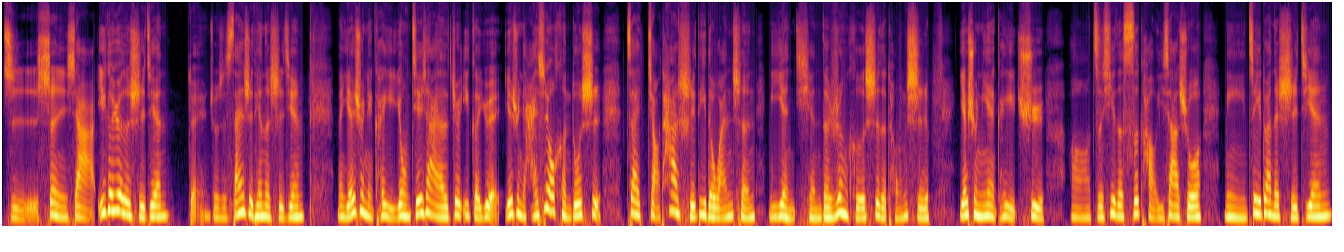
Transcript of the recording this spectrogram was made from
只剩下一个月的时间。对，就是三十天的时间。那也许你可以用接下来的这一个月，也许你还是有很多事在脚踏实地的完成你眼前的任何事的同时，也许你也可以去啊、呃、仔细的思考一下，说你这一段的时间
